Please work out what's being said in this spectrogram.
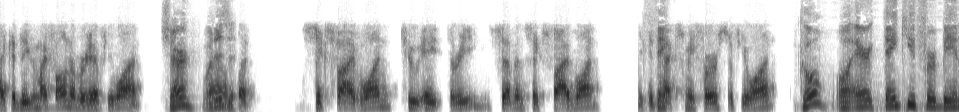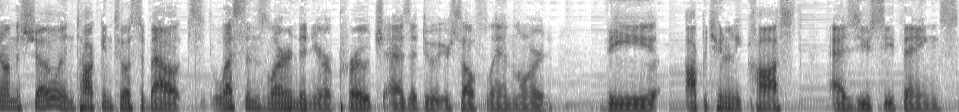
I could leave my phone number here if you want. Sure. What um, is it? But 651 283 7651. You can text me first if you want. Cool. Well, Eric, thank you for being on the show and talking to us about lessons learned in your approach as a do it yourself landlord, the opportunity cost as you see things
